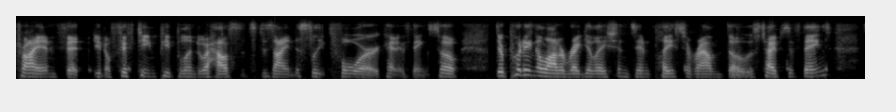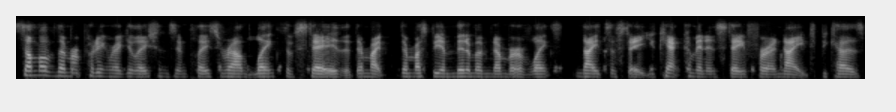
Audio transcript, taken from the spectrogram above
try and fit you know 15 people into a house that's designed to sleep four kind of thing. So they're putting a lot of regulations in place around those types of things. Some of them are putting regulations in place around length of stay that there might there must be a minimum number of lengths nights of stay. You can't come in and stay for a night because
